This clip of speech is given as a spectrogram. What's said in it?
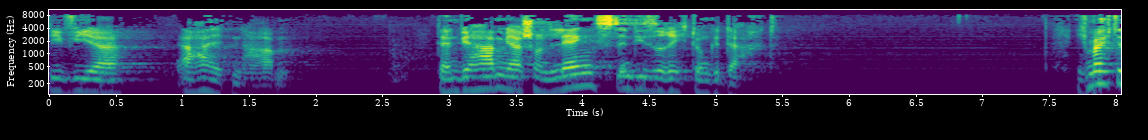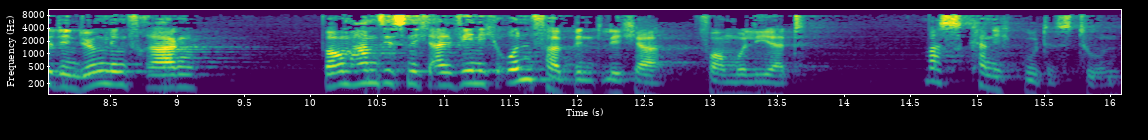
die wir erhalten haben. Denn wir haben ja schon längst in diese Richtung gedacht. Ich möchte den Jüngling fragen, warum haben Sie es nicht ein wenig unverbindlicher formuliert? Was kann ich Gutes tun?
